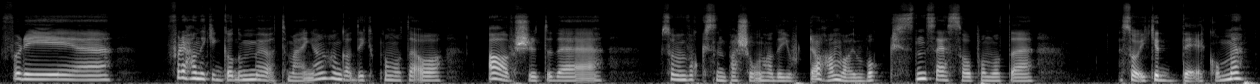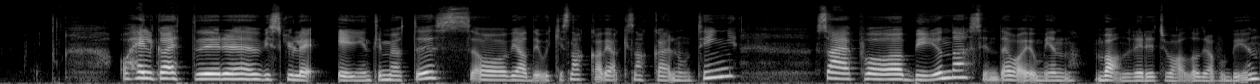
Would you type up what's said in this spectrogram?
Fordi, eh, fordi han ikke gadd å møte meg engang. Han gadd ikke på en måte å avslutte det som en voksen person hadde gjort det. Og han var jo voksen, så jeg så på en måte så ikke det komme. Og helga etter eh, vi skulle egentlig møtes, og vi hadde jo ikke snakka, vi har ikke snakka eller noen ting, så er jeg på byen, da, siden det var jo min vanlige ritual å dra på byen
